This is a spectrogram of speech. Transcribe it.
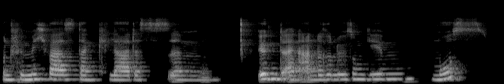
Und für mich war es dann klar, dass es ähm, irgendeine andere Lösung geben muss.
